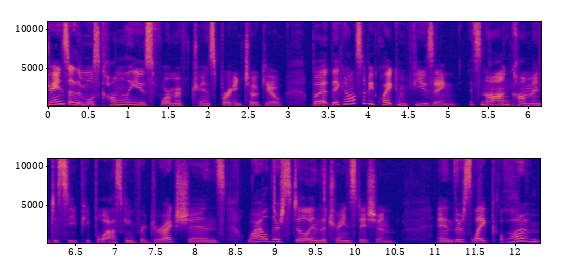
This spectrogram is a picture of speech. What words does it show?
Trains are the most commonly used form of transport in Tokyo, but they can also be quite confusing. It's not uncommon to see people asking for directions while they're still in the train station. And there's like a lot of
